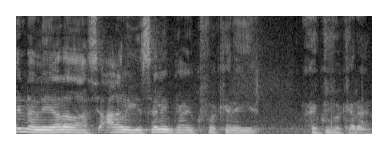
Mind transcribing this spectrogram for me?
in dhalinyaradaasi caqligii saliimka ay ku fakerayeen ay ku fakeraan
